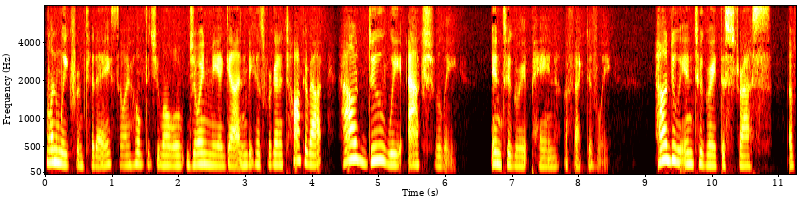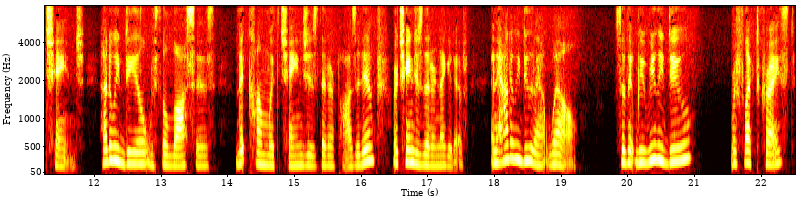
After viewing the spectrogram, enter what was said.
one week from today. So I hope that you all will join me again because we're going to talk about how do we actually integrate pain effectively? How do we integrate the stress of change? How do we deal with the losses that come with changes that are positive or changes that are negative? And how do we do that well so that we really do reflect Christ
